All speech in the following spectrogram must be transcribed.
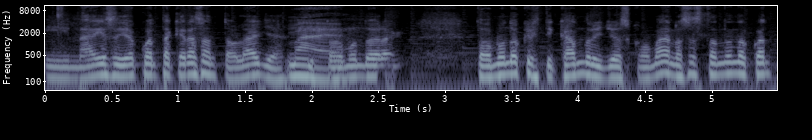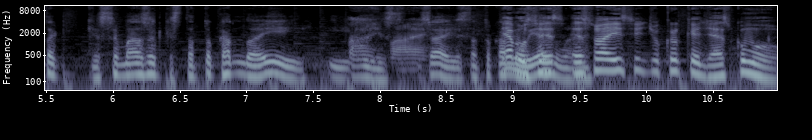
y nadie se dio cuenta que era Santa Olaya. Y todo el mundo era todo el mundo criticándolo y yo es como, no se están dando cuenta que ese más es el que está tocando ahí y, o sea, está tocando bien, Eso ahí sí yo creo que ya es como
